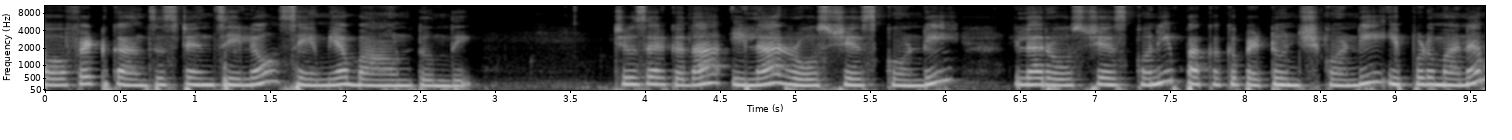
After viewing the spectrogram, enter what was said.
పర్ఫెక్ట్ కన్సిస్టెన్సీలో సేమియా బాగుంటుంది. చూసారు కదా? ఇలా రోస్ట్ చేసుకోండి. ఇలా రోస్ట్ చేసుకొని పక్కకు పెట్టి ఉంచుకోండి. ఇప్పుడు మనం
